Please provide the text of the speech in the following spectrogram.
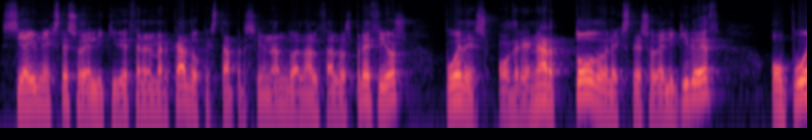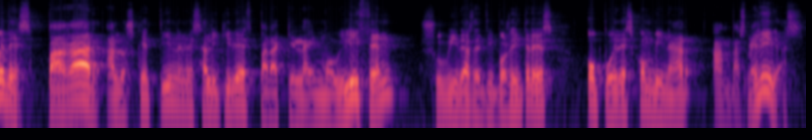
Si hay un exceso de liquidez en el mercado que está presionando al alza los precios, puedes o drenar todo el exceso de liquidez o puedes pagar a los que tienen esa liquidez para que la inmovilicen, subidas de tipos de interés, o puedes combinar ambas medidas.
